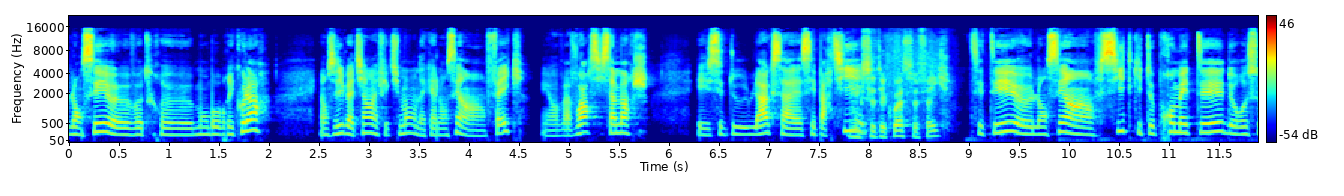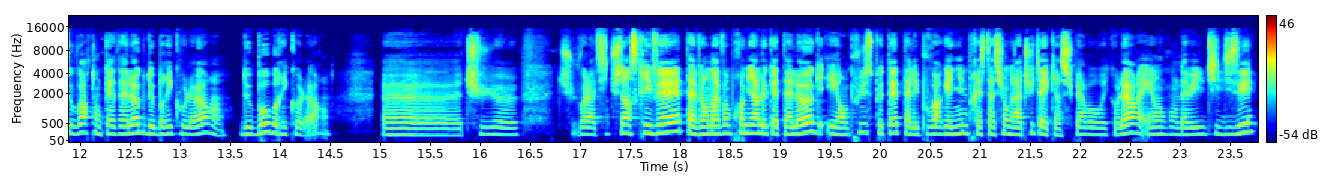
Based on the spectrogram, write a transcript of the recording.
lancer euh, votre euh, mon beau bricoleur. Et on s'est dit bah tiens effectivement on a qu'à lancer un fake et on va voir si ça marche. Et c'est de là que ça c'est parti. Donc c'était quoi ce fake? C'était lancer un site qui te promettait de recevoir ton catalogue de bricoleurs, de beaux bricoleurs. Euh, tu, euh, tu, voilà, si tu t'inscrivais, tu avais en avant-première le catalogue et en plus peut-être tu allais pouvoir gagner une prestation gratuite avec un super beau bricoleur. Et on, on avait utilisé,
